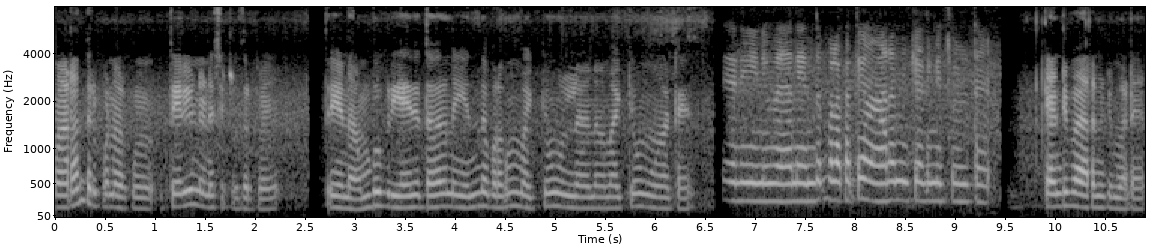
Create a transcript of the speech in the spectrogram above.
மறந்துருப்பேனா இருக்கும் தெரியும்னு நினச்சிட்டு இருந்திருப்பேன். பிரியா நம்பு பிரியா. இதை தவிர நான் எந்த பழக்கமும் வைக்கவும் இல்லை. நான் வைக்கவும் மாட்டேன். சரி இனிமேல் எந்த பழக்கத்தையும் ஆரம்பிக்காதீங்க சொல்லிட்டேன். கண்டிப்பாக ஆரம்பிக்க மாட்டேன்.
